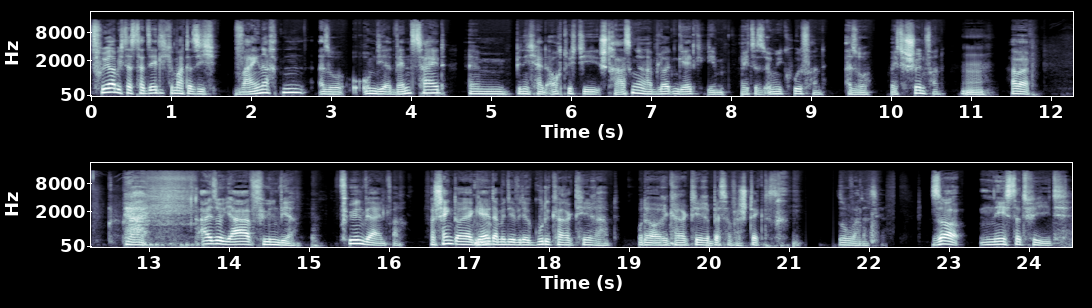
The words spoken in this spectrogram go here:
früher habe ich das tatsächlich gemacht, dass ich Weihnachten, also um die Adventszeit, ähm, bin ich halt auch durch die Straßen gegangen, habe Leuten Geld gegeben, weil ich das irgendwie cool fand. Also, weil ich das schön fand. Mhm. Aber ja, also ja, fühlen wir. Fühlen wir einfach. Verschenkt euer Geld, Ja. damit ihr wieder gute Charaktere habt. Oder eure Charaktere besser versteckt. So war das ja. So, nächster Tweet.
